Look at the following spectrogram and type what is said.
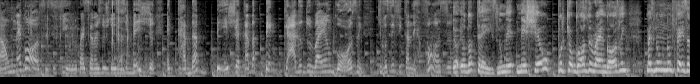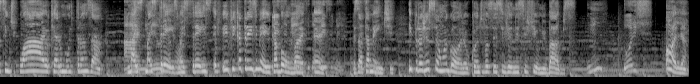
dá um negócio esse filme com as cenas dos dois se beijando. É cada beijo, é cada pegada do Ryan Gosling que você fica nervosa. Eu, eu dou três. Não me- mexeu porque eu gosto do Ryan Gosling, mas não, não fez assim, tipo, ah, eu quero muito transar. Ai, mais mais Deus, três, mais três. E fica três e meio, tá Três e bom, meio, vai. Fica É. três e meio. Exatamente. E projeção agora, o quanto você se vê nesse filme, Babs? Um, dois. Olha,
